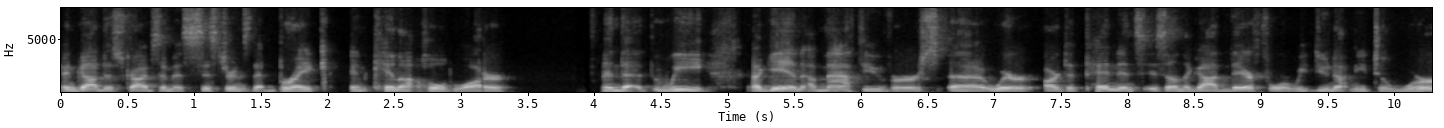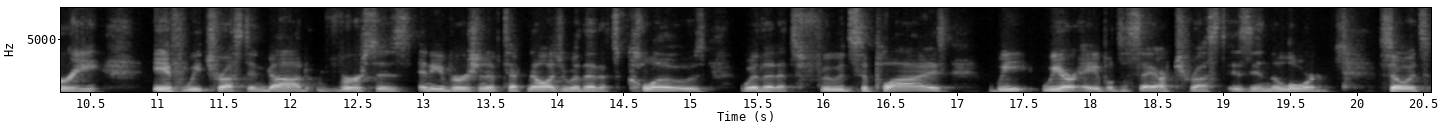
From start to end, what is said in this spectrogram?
And God describes them as cisterns that break and cannot hold water and that we again a matthew verse uh, where our dependence is on the god therefore we do not need to worry if we trust in god versus any version of technology whether that's clothes whether that's food supplies we we are able to say our trust is in the lord. So it's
